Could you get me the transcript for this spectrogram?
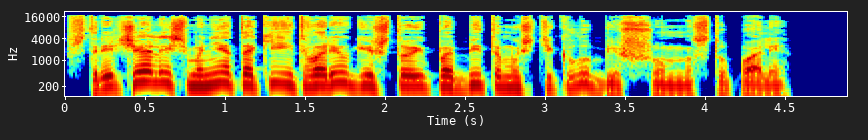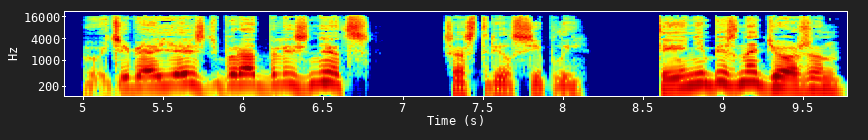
Встречались мне такие тварюги, что и по битому стеклу бесшумно ступали. «У тебя есть брат-близнец?» — сострил Сиплый. «Ты не безнадежен,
